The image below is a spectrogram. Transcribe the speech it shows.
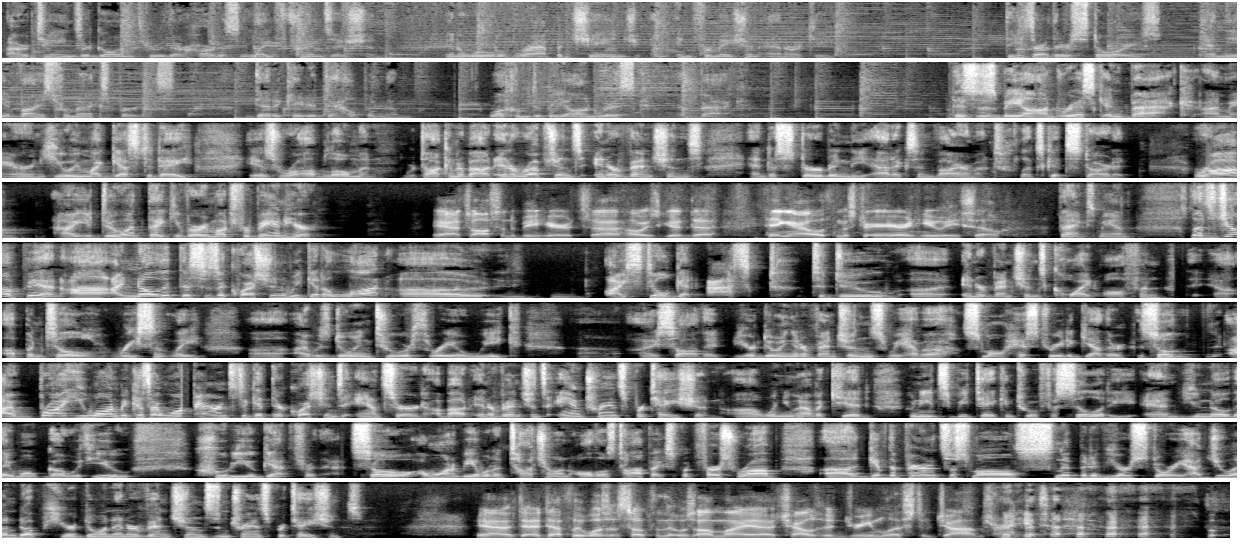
Our teens are going through their hardest life transition in a world of rapid change and information anarchy. These are their stories and the advice from experts dedicated to helping them. Welcome to Beyond Risk and Back. This is Beyond Risk and Back. I'm Aaron Huey. My guest today is Rob Lohman. We're talking about interruptions, interventions, and disturbing the addict's environment. Let's get started. Rob, how you doing? Thank you very much for being here. Yeah, it's awesome to be here. It's uh, always good to hang out with Mr. Aaron Huey. So Thanks, man. Let's jump in. Uh, I know that this is a question we get a lot. Uh, I still get asked to do uh, interventions quite often. Uh, up until recently, uh, I was doing two or three a week. Uh, I saw that you're doing interventions. We have a small history together. So I brought you on because I want parents to get their questions answered about interventions and transportation. Uh, when you have a kid who needs to be taken to a facility and you know they won't go with you, who do you get for that? So I want to be able to touch on all those topics. But first, Rob, uh, give the parents a small snippet of your story. How'd you end up here doing interventions and transportations? Yeah, it definitely wasn't something that was on my uh, childhood dream list of jobs, right? but,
